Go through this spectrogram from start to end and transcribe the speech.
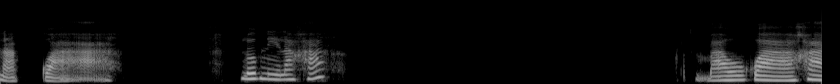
หนักกว่า รูปนี้ล่ะคะ เบากว่าค่ะ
